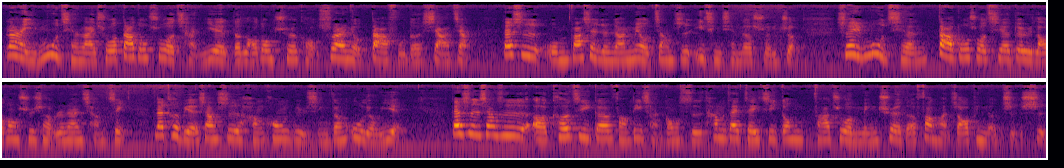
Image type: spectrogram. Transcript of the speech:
那以目前来说，大多数的产业的劳动缺口虽然有大幅的下降，但是我们发现仍然没有降至疫情前的水准。所以目前大多数企业对于劳动需求仍然强劲。那特别像是航空、旅行跟物流业，但是像是呃科技跟房地产公司，他们在这一季都发出了明确的放缓招聘的指示。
